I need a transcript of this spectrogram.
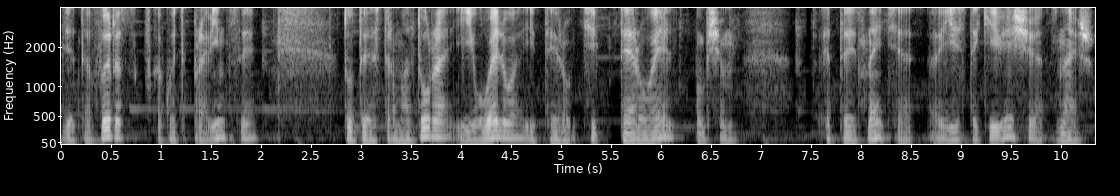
где-то вырос в какой-то провинции. Тут и Эстраматура, и Уэльва, и Теру, Теруэль. В общем, это, знаете, есть такие вещи, знаешь,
